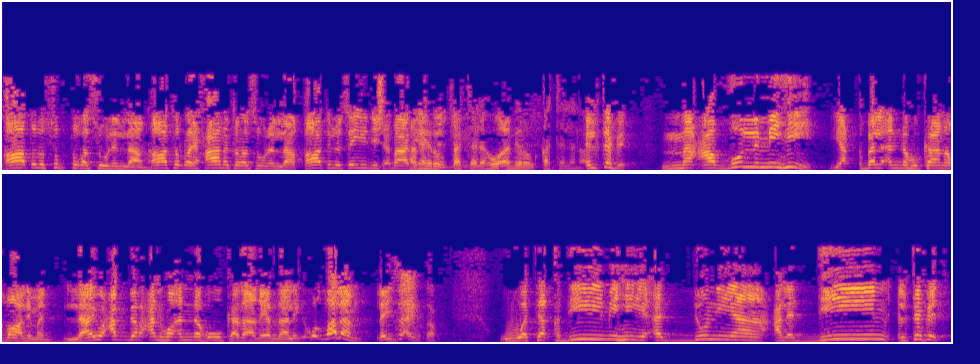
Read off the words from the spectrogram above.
قاتل سبط رسول الله نعم. قاتل ريحانة رسول الله قاتل سيد شباب أمير القتلة هو أمير القتلة نعم. التفت مع ظلمه يقبل أنه كان ظالما لا يعبر عنه أنه كذا غير ذلك ظلم ليس أكثر وتقديمه الدنيا على الدين التفت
